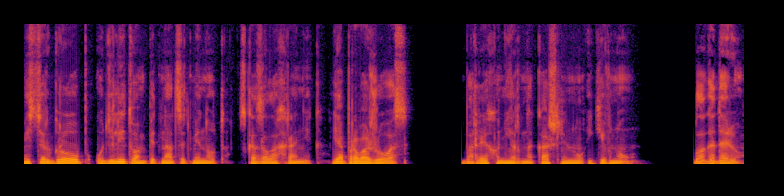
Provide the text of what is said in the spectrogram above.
«Мистер Гроуб уделит вам 15 минут», — сказал охранник. «Я провожу вас». Барехо нервно кашлянул и кивнул. «Благодарю».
